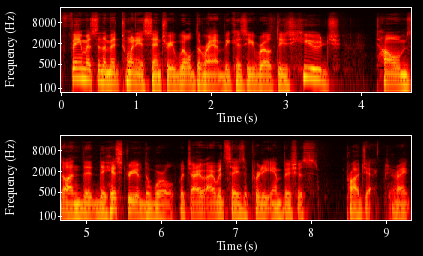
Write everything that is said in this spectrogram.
famous in the mid 20th century, Will Durant, because he wrote these huge tomes on the, the history of the world, which I, I would say is a pretty ambitious project, right?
